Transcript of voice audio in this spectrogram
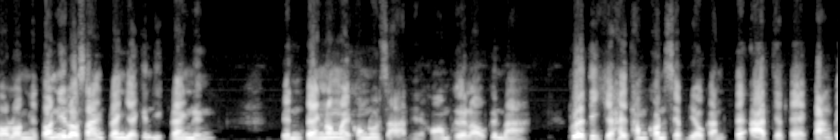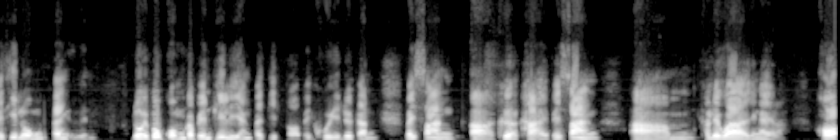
ต่อรองไงตอนนี้เราสร้างแปลงใหญ่ขึ้นอีกแปลงหนึ่ง เป็นแปลงน้องใหม่ของโนนสะอาดเนี่ยของอำเภอเราขึ้นมา เพื่อที่จะให้ทำคอนเซปต์เดียวกัน แต่อาจจะแตกต่างไปที่โรงแป้งอื่น โดยพวกผมก็เป็นพี่เลี้ยงไปติดต่อไปคุยด้วยกัน ไปสร้างอ่าเครือข่ายไปสร้างอ่าเขาเรียกว่ายังไงล่ะข้อ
